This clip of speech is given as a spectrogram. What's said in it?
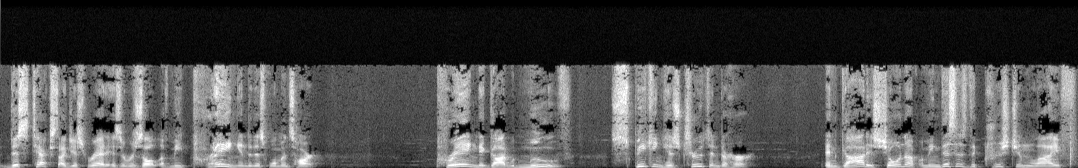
This text I just read is a result of me praying into this woman's heart, praying that God would move speaking his truth into her. And God is showing up. I mean, this is the Christian life.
